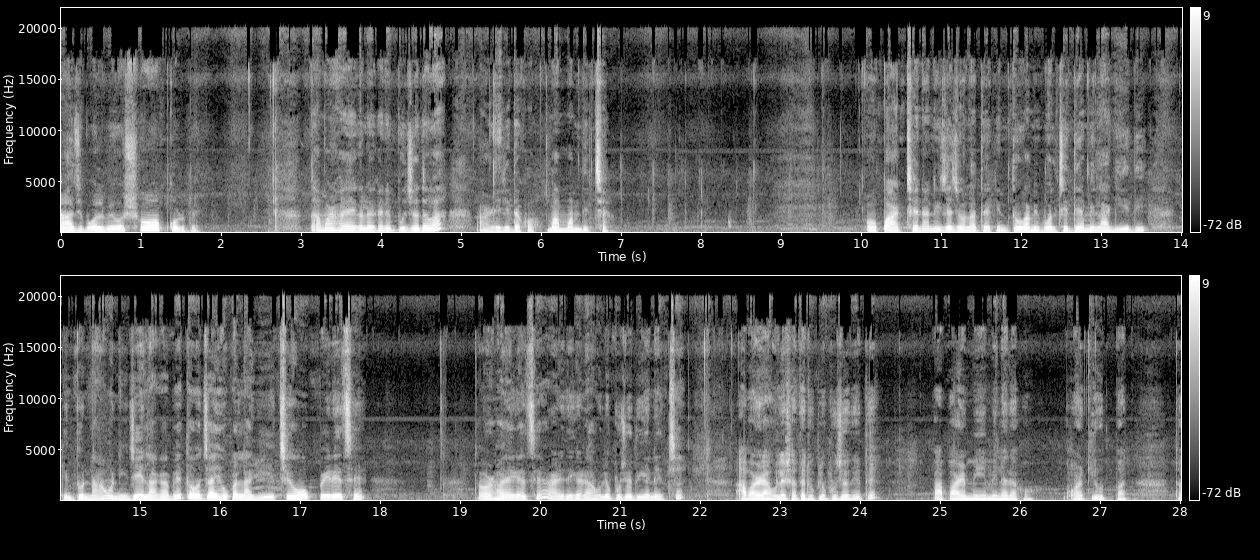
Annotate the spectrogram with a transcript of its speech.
কাজ বলবে, ও সব করবে। তো আমার হয়ে গেল এখানে পুজো দেওয়া। আর এই যে দেখো, মাম্মাম দিচ্ছে। ও পারছে না নিজে জ্বলাতে, কিন্তু আমি বলছি দে, আমি লাগিয়ে দিই। কিন্তু না, ও নিজেই লাগাবে। তো যাই হোক আর লাগিয়েছে, ও পেরেছে। তো ওর হয়ে গেছে। আর এদিকে রাহুলে পুজো দিয়ে নিচ্ছে। আবার রাহুলের সাথে ঢুকলো পুজো দিতে। পাপা আর মেয়ে মিলে দেখো, ওর কি উৎপাত। তো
